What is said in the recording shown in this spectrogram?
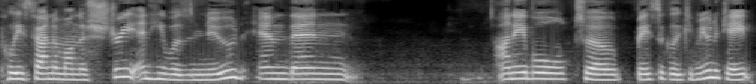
Police found him on the street and he was nude and then unable to basically communicate.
